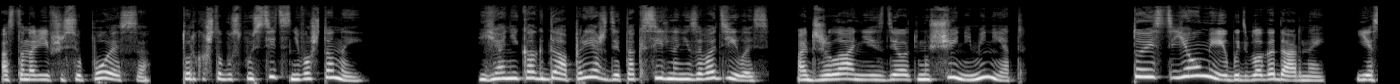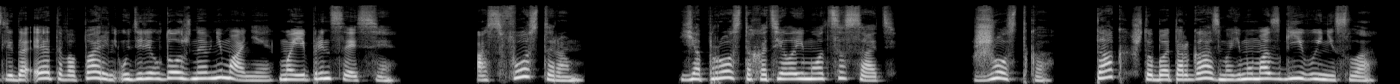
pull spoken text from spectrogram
остановившись у пояса, только чтобы спустить с него штаны. Я никогда прежде так сильно не заводилась от желания сделать мужчине минет. То есть я умею быть благодарной, если до этого парень уделил должное внимание моей принцессе. А с Фостером я просто хотела ему отсосать. Жестко. Так, чтобы от оргазма ему мозги вынесло.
